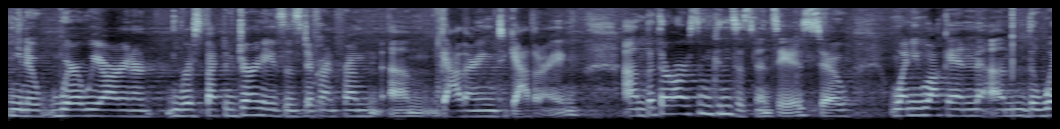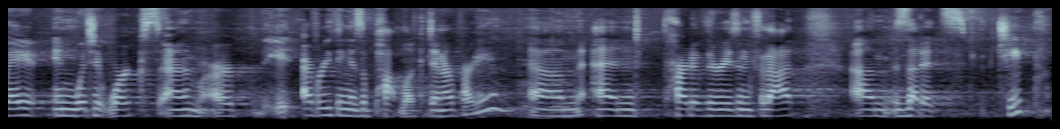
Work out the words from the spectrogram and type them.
you know, where we are in our respective journeys is different from gathering to gathering. but there are some consistencies. So when you walk in, um, the way in which it works, um, are, it, everything is a potluck dinner party, um, and part of the reason for that um, is that it's cheap,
